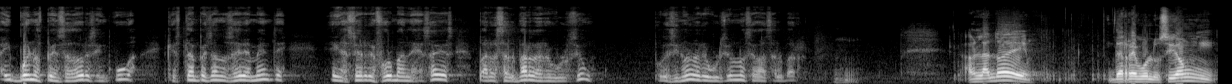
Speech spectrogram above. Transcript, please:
Hay buenos pensadores en Cuba que están pensando seriamente en hacer reformas necesarias para salvar la revolución, porque si no la revolución no se va a salvar. Hablando de, revolución y,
